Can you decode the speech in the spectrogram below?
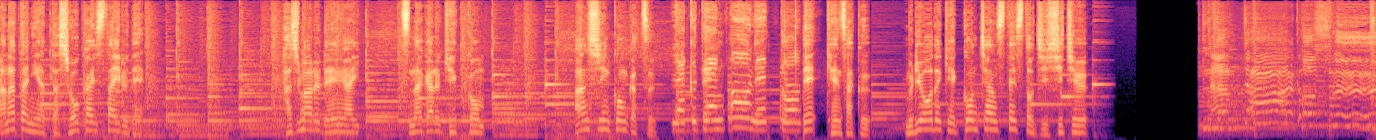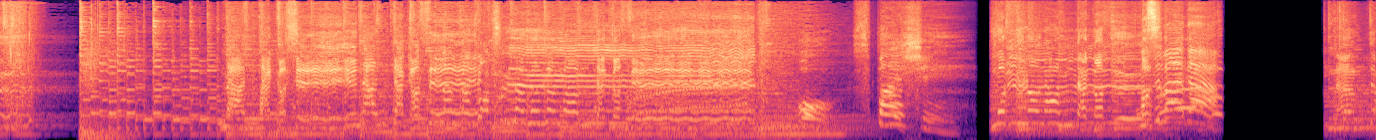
あなたに合った紹介スタイルで。始まる恋愛つながる結婚安心婚活。楽天オーネット。で検索。無料で結婚チャンステスト実施中なんタコスなんタコスなんタコスなんタコスおスパイシー。モスのなんタコスモスバーガーなんタ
